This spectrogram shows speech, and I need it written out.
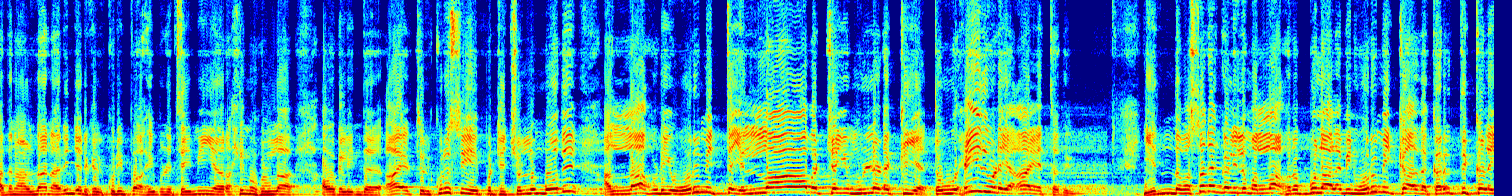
அதனால் தான் அறிஞர்கள் குறிப்பாக இப்னு தைமியா அவர்கள் இந்த ஆயத்துல் குருசியை பற்றி சொல்லும்போது அல்லாஹுடைய ஒருமித்த எல்லாவற்றையும் உள்ளடக்கிய தௌஹீதுடைய ஆயத்தது எந்த வசனங்களிலும் அல்லாஹ் ரப்புல் ஆலமின் ஒருமிக்காத கருத்துக்களை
